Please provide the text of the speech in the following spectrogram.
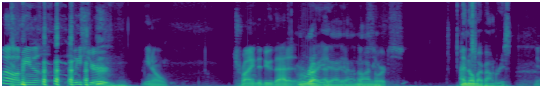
Well, I mean, at least you're, you know, trying to do that. At, Right, at- yeah, yeah. of No, I mean- sorts. I know my boundaries. Yeah.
